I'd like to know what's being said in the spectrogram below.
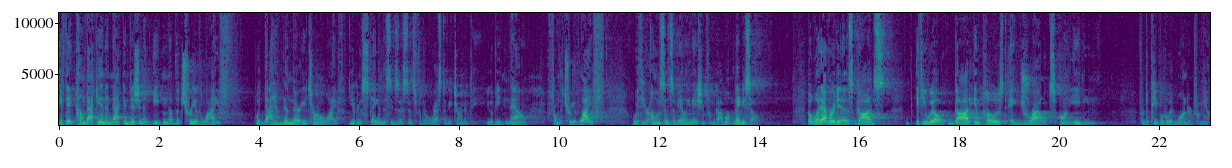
if they had come back in in that condition and eaten of the tree of life, would that have been their eternal life? You're going to stay in this existence for the rest of eternity. You have eaten now from the tree of life with your own sense of alienation from God. Well, maybe so. But whatever it is, God's if you will, God imposed a drought on Eden for the people who had wandered from him.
